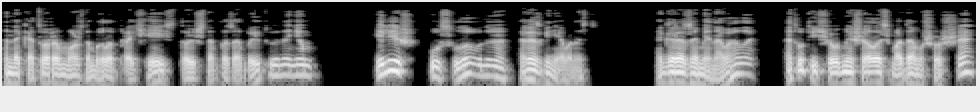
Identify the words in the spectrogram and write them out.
на котором можно было прочесть точно позабытую на нем и лишь условную разгневанность. Гроза миновала, а тут еще вмешалась мадам Шоша,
